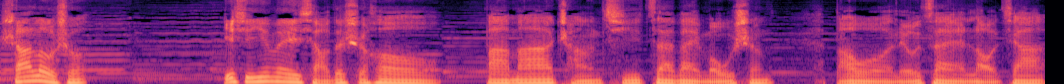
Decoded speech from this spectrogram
沙漏说：“也许因为小的时候，爸妈长期在外谋生，把我留在老家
